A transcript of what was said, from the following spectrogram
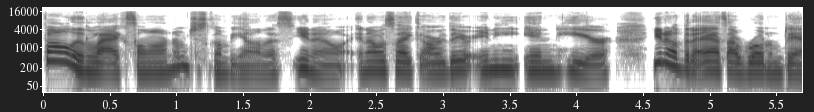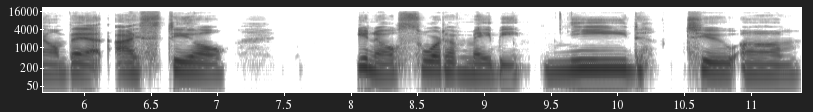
fallen lax on. I'm just gonna be honest, you know. And I was like, are there any in here, you know, that as I wrote them down that I still, you know, sort of maybe need to um,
